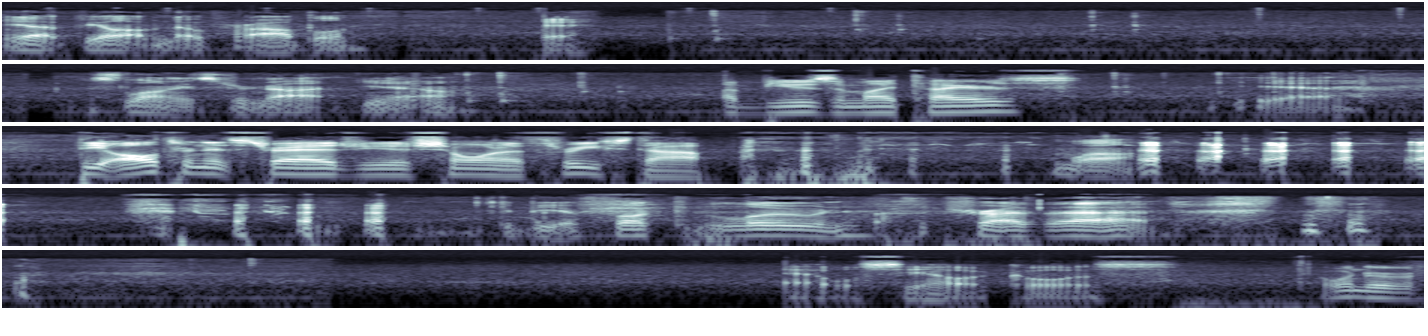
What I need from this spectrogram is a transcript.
Yep, you'll have no problem. As long as you're not, you know. abusing my tires. Yeah. The alternate strategy is showing a three stop. Well, could be a fucking loon to try that. yeah, we'll see how it goes. I wonder if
